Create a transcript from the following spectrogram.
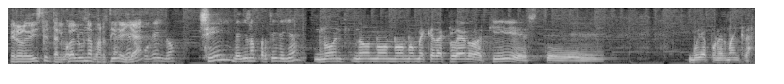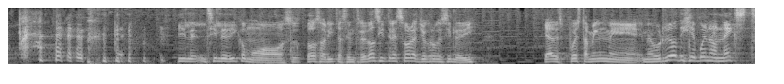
Pero le diste tal cual una partida y ya. jugué no. Sí, le di una partida y ya. No, no, no, no, no me queda claro aquí, este, voy a poner Minecraft. Sí le, sí le di como sus dos horitas, entre dos y tres horas yo creo que sí le di. Ya después también me, me aburrió, dije, bueno, next.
